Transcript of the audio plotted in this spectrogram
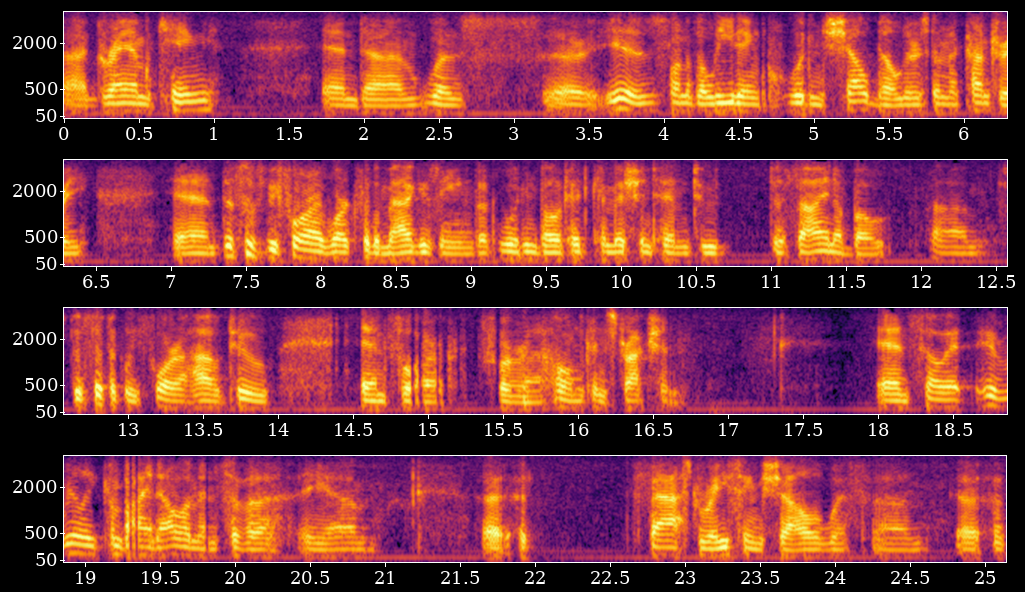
uh, Graeme King, and um, was uh, is one of the leading wooden shell builders in the country. And this was before I worked for the magazine, but Wooden Boat had commissioned him to design a boat um, specifically for a how-to and for for uh, home construction. And so it, it really combined elements of a a, um, a, a fast racing shell with um, a, a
